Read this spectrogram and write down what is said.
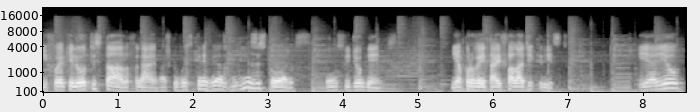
E foi aquele outro estalo. Eu falei, ah, acho que eu vou escrever as minhas histórias com os videogames. E aproveitar e falar de Cristo. E aí eu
